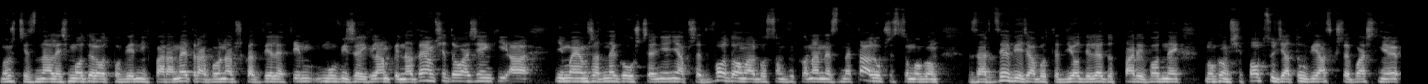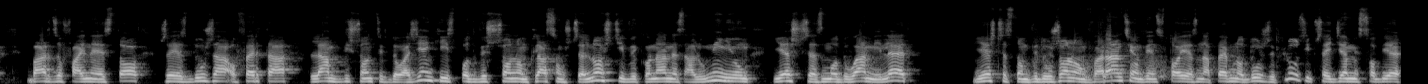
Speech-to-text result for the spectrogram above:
możecie znaleźć model o odpowiednich parametrach, bo na przykład wiele firm mówi, że ich lampy nadają się do łazienki, a nie mają żadnego uszczelnienia przed wodą, albo są wykonane z metalu, przez co mogą zardzewieć, albo te diody LED od pary wodnej mogą się popsuć, a tu w Jaskrze właśnie bardzo fajne jest to, że jest duża oferta lamp wiszących do łazienki z podwyższoną klasą szczelności, wykonane z aluminium, jeszcze z modułami LED, jeszcze z tą wydłużoną gwarancją, więc to jest na pewno duży plus i przejdziemy sobie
